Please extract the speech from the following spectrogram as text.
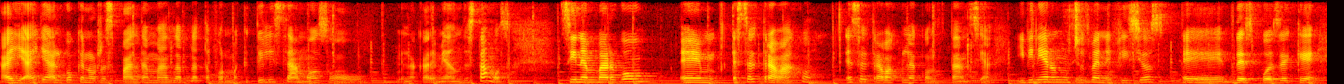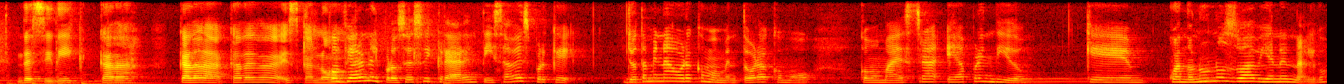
Hay, hay algo que nos respalda más la plataforma que utilizamos o en la academia donde estamos. Sin embargo, em, es el trabajo, es el trabajo y la constancia. Y vinieron muchos beneficios eh, después de que decidí cada cada, cada escalón. Confiar en el proceso y crear en ti, ¿sabes? Porque yo también ahora como mentora, como, como maestra, he aprendido que cuando no nos va bien en algo,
